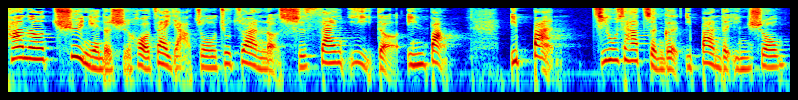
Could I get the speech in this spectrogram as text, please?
他呢，去年的时候在亚洲就赚了十三亿的英镑，一半几乎是他整个一半的营收。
